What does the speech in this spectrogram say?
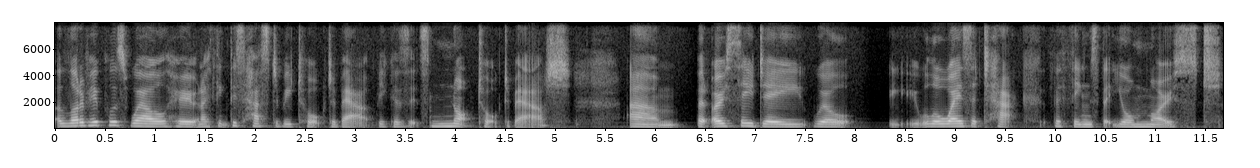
a lot of people as well who, and I think this has to be talked about because it's not talked about. Um, but OCD will it will always attack the things that you're most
